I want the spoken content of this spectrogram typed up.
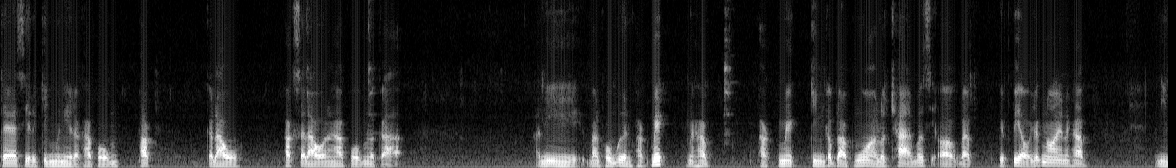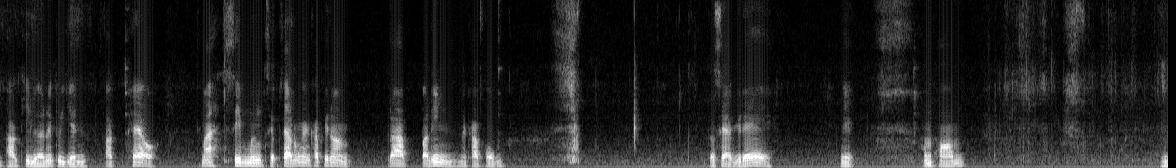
แต่เสียกินมือนี้แหละครับ ผมพักกระเดา พักสะเดานะครับ ผมแล้วก็อันนี้บ้านผมเอิ่นผักเม็กนะครับ ผักเม็กกินกับลาบงัวรสชาติมันสิออกแบบเปรี้ยวๆยักน้อยนะครับอันนี้ผักที่เหลือในตู้เย็นผักแพรวมาซิมมึงเสียบแซ่บน้ำกันครับพี่น้องราบปลานิ่นนะครับ ผมกระแสบอยู่เด้ นี่หอมๆอื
